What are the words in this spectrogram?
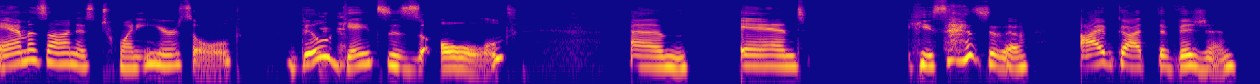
Amazon is 20 years old. Bill yeah. Gates is old." Um, and he says to them, I've got the vision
